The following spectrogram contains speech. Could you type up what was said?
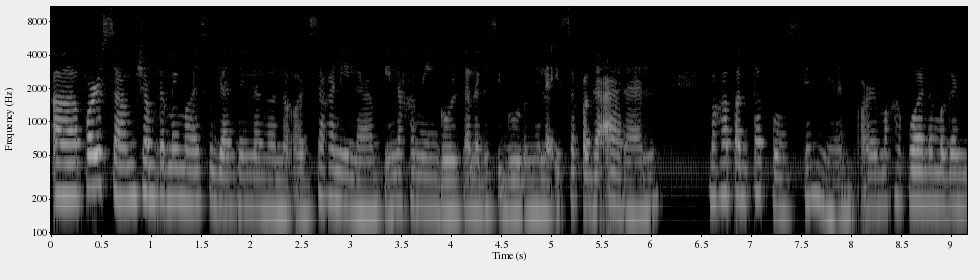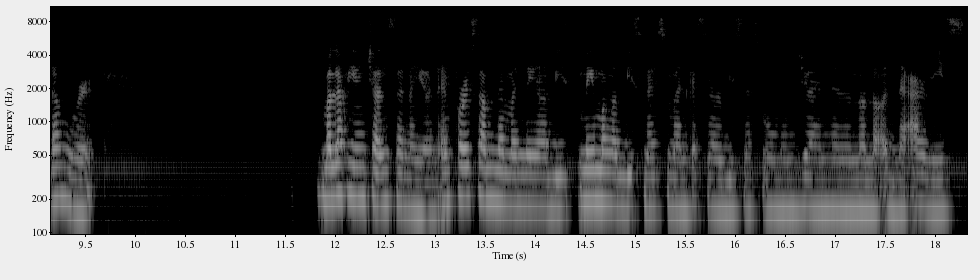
Ah, for some, syempre may mga estudyanteng nanonood. Sa kanila, ang pinaka main goal talaga siguro nila is sa pag-aaral, makapagtapos, ganyan, or makakuha ng magandang work. Malaki yung chance na yun. And for some naman, may, mga may mga businessman kasi or businesswoman dyan na nanonood na Aries,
